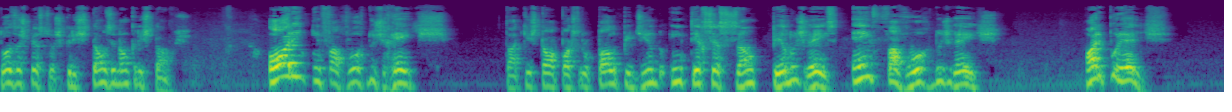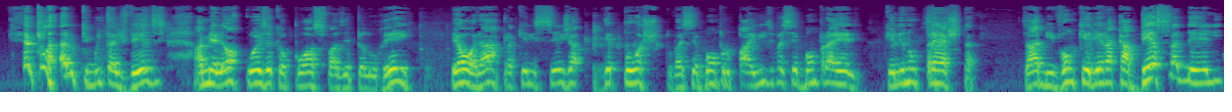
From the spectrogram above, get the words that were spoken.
Todas as pessoas, cristãos e não cristãos. Orem em favor dos reis. Então aqui está o apóstolo Paulo pedindo intercessão pelos reis, em favor dos reis. Ore por eles. É claro que muitas vezes a melhor coisa que eu posso fazer pelo rei é orar para que ele seja deposto. Vai ser bom para o país e vai ser bom para ele, porque ele não presta, sabe? Vão querer a cabeça dele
